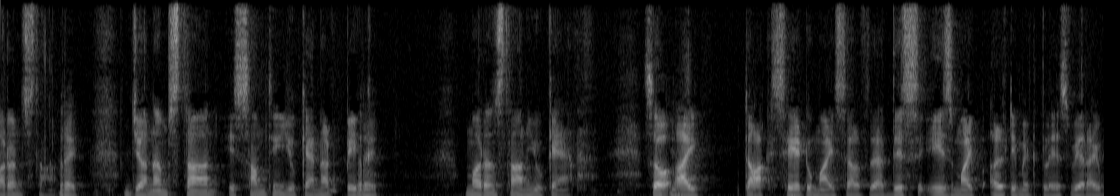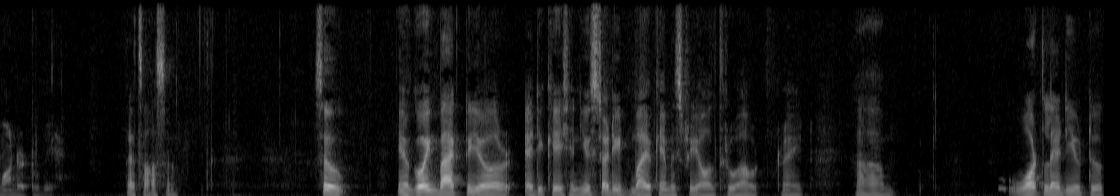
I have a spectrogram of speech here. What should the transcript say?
maran sthan Right. janam sthan is something you cannot pick Right. maran sthan you can so Yes. i talk say to myself that this is my ultimate place where i wanted to be That's awesome. So, you know, going back to your education, you studied biochemistry all throughout, right? Um, what led you to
